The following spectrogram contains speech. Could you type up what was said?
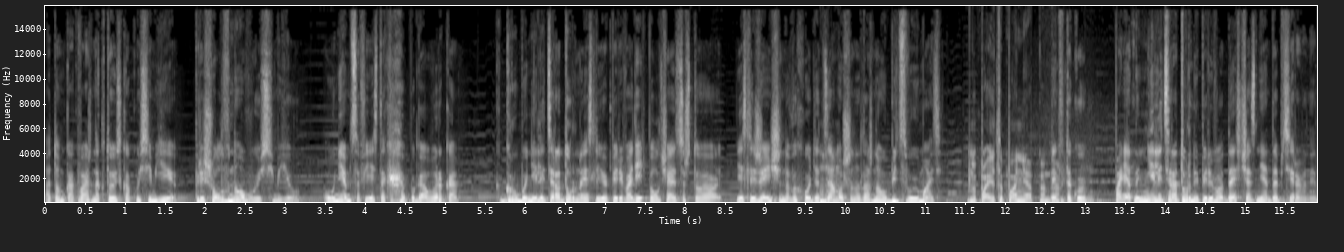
о том, как важно, кто из какой семьи пришел в новую семью. У немцев есть такая поговорка, грубо не литературно, если ее переводить, получается, что если женщина выходит Мгм. замуж, она должна убить свою мать. Ну, это понятно, да. Это такой, понятно, не литературный перевод, да, сейчас не адаптированный.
